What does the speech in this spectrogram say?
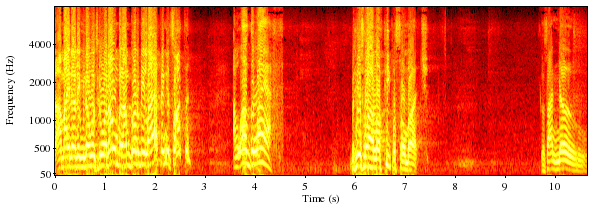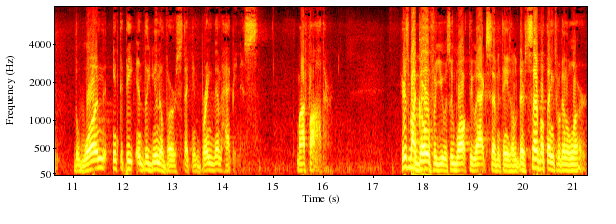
I might not even know what's going on, but I'm going to be laughing at something. I love to laugh. But here's why I love people so much. Because I know the one entity in the universe that can bring them happiness my Father. Here's my goal for you as we walk through Acts 17. There's several things we're going to learn.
